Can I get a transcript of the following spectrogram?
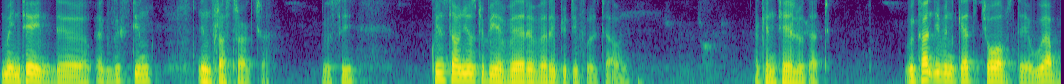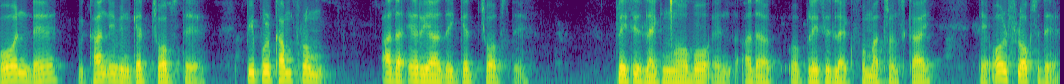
maintain the existing infrastructure you see. Queenstown used to be a very very beautiful town. I can tell you that. We can't even get jobs there. We are born there. We can't even get jobs there. People come from other areas they get jobs there. Places like Ngcobo and other places like former Transkei they all flocked there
